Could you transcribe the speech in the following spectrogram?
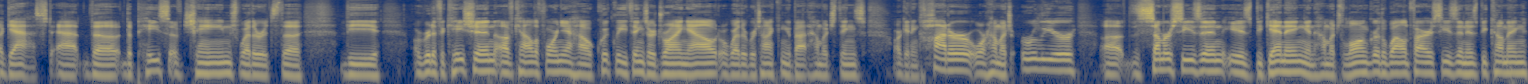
aghast at the the pace of change, whether it's the the aridification of California, how quickly things are drying out, or whether we're talking about how much things are getting hotter, or how much earlier uh, the summer season is beginning, and how much longer the wildfire season is becoming.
